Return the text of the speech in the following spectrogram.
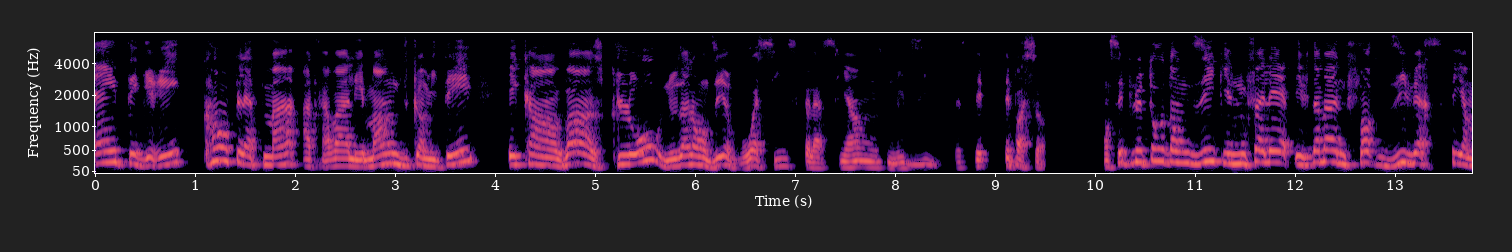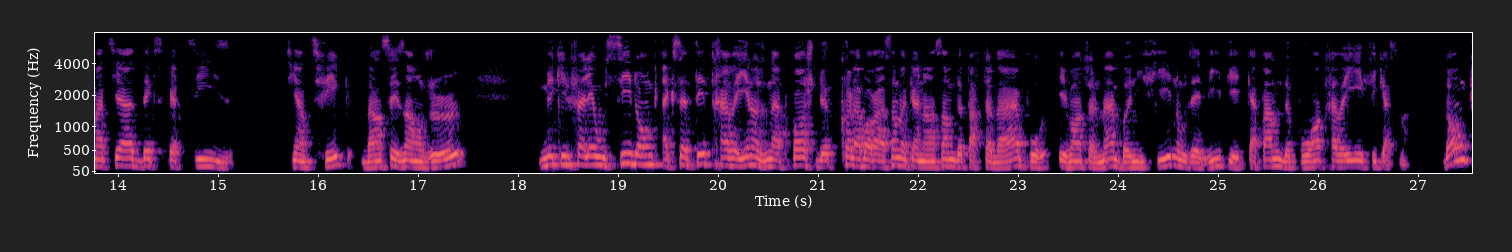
intégrée complètement à travers les membres du comité et qu'en vase clos, nous allons dire voici ce que la science nous dit. C'est pas ça. On s'est plutôt donc dit qu'il nous fallait évidemment une forte diversité en matière d'expertise scientifique dans ces enjeux, mais qu'il fallait aussi donc accepter de travailler dans une approche de collaboration avec un ensemble de partenaires pour éventuellement bonifier nos avis et être capable de pouvoir travailler efficacement. Donc,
